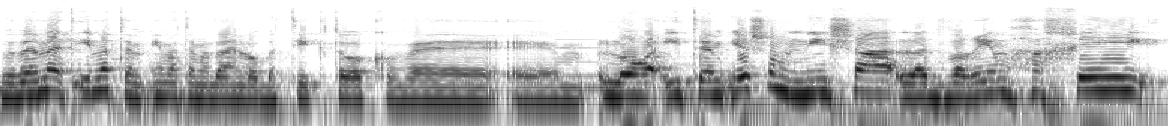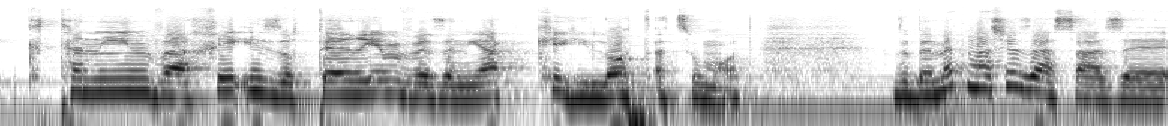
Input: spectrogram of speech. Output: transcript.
ובאמת, אם אתם, אם אתם עדיין לא בטיק טוק ולא ראיתם, יש שם נישה לדברים הכי קטנים והכי איזוטריים, וזה נהיה קהילות עצומות. ובאמת מה שזה עשה זה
